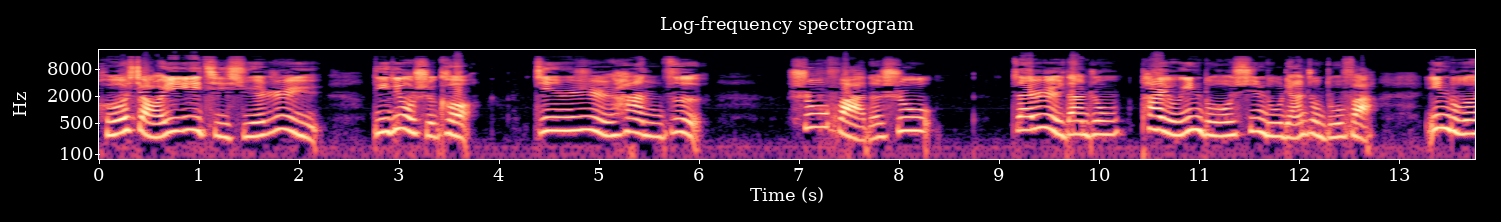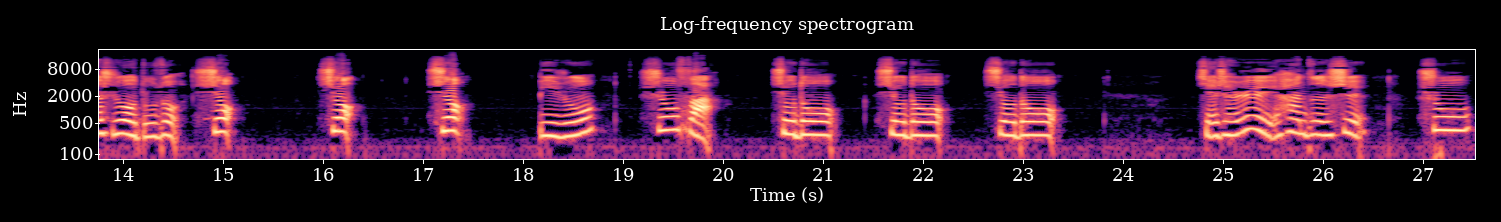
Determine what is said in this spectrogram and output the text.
和小易一起学日语第六十课，今日汉字，书法的书，在日语当中，它有音读、训读两种读法。音读的时候读作修修修，比如书法修多修多修多，写成日语汉字是书，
